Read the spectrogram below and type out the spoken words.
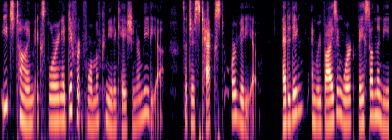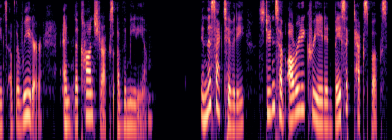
each time exploring a different form of communication or media, such as text or video, editing and revising work based on the needs of the reader and the constructs of the medium. In this activity, students have already created basic textbooks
